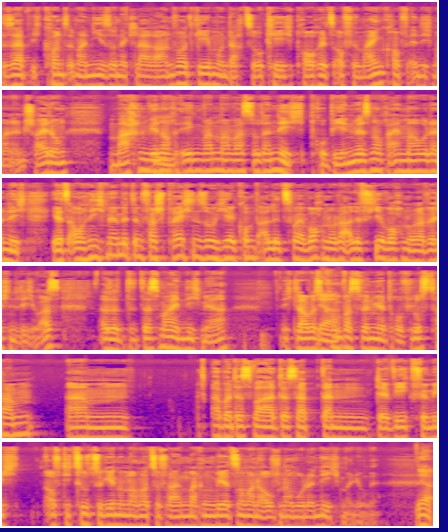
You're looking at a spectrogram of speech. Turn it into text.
deshalb, ich konnte immer nie so eine klare Antwort geben und dachte so, okay, ich brauche jetzt auch für meinen Kopf endlich mal eine Entscheidung. Machen wir noch irgendwann mal was oder nicht? Probieren wir es noch einmal oder nicht? Jetzt auch nicht mehr mit dem Versprechen, so hier kommt alle zwei Wochen oder alle vier Wochen oder wöchentlich was. Also das mache ich nicht mehr. Ich glaube, es Ja. kommt was, wenn wir drauf Lust haben. Ähm, aber das war deshalb dann der Weg für mich, auf dich zuzugehen und nochmal zu fragen, machen wir jetzt nochmal eine Aufnahme oder nicht, mein Junge. Ja.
